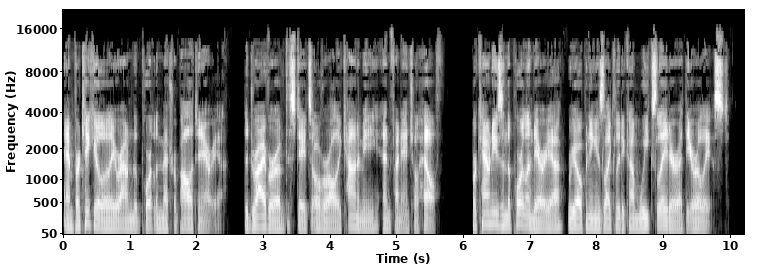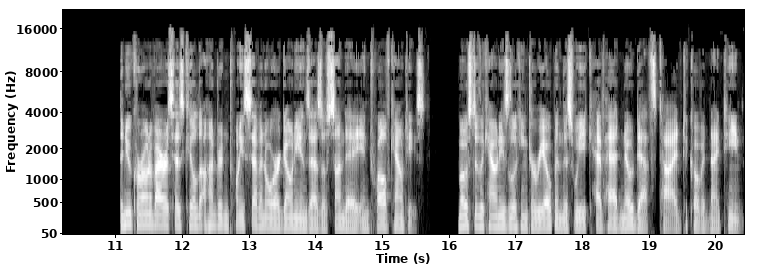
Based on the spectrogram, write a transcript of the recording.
and particularly around the Portland metropolitan area, the driver of the state's overall economy and financial health. For counties in the Portland area, reopening is likely to come weeks later at the earliest. The new coronavirus has killed 127 Oregonians as of Sunday in 12 counties. Most of the counties looking to reopen this week have had no deaths tied to COVID 19.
